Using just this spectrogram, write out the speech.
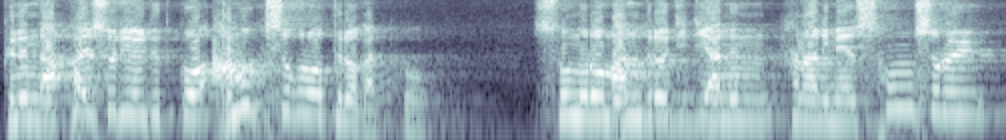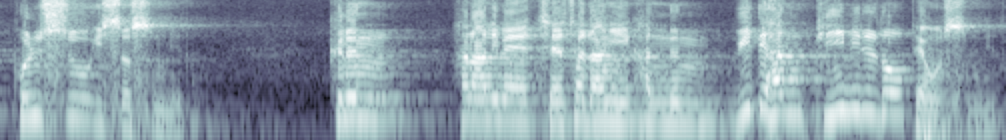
그는 나팔 소리를 듣고 암흑 속으로 들어갔고 손으로 만들어지지 않은 하나님의 성소를 볼 수 있었습니다. 그는 하나님의 제사장이 갖는 위대한 비밀도 배웠습니다.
